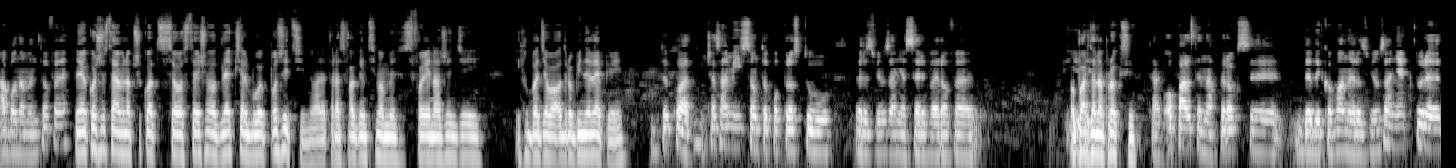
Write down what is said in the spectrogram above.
abonamentowe. No ja korzystałem na przykład z SEO Station od Lexi albo pozycji, no ale teraz w agencji mamy swoje narzędzie i i chyba działa odrobinę lepiej. Dokładnie. Czasami są to po prostu rozwiązania serwerowe. Oparte na proxy. Tak, oparte na proxy, dedykowane rozwiązania, które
